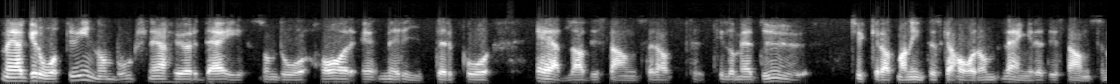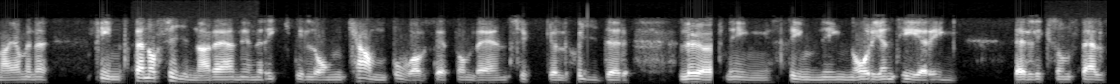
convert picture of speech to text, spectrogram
Men jag gråter ju inombords när jag hör dig som då har eh, meriter på ädla distanser att till och med du tycker att man inte ska ha de längre distanserna. Jag menar, finns det något finare än en riktigt lång kamp oavsett om det är en cykel, skidor, löpning, simning, orientering där det liksom ställs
